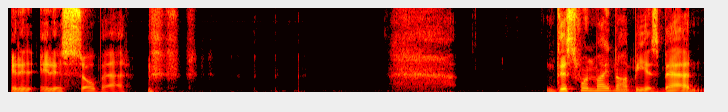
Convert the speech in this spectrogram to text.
It is, it is so bad. this one might not be as bad.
